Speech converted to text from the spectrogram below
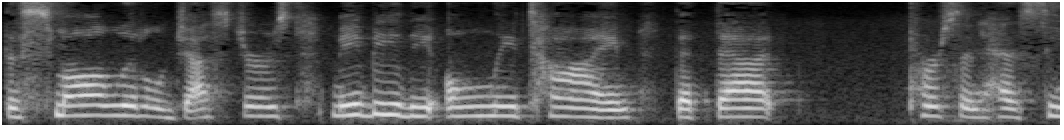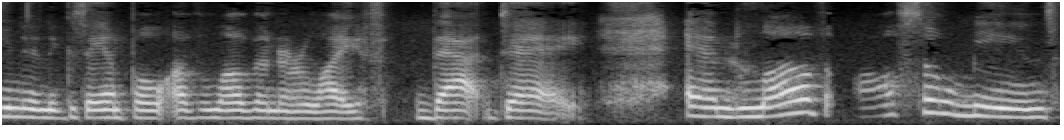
the small little gestures may be the only time that that person has seen an example of love in her life that day. And love also means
